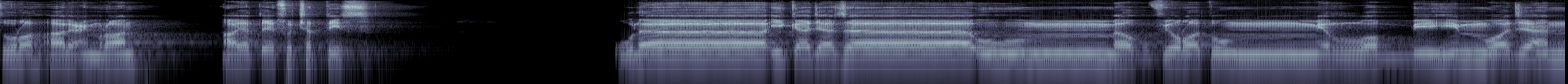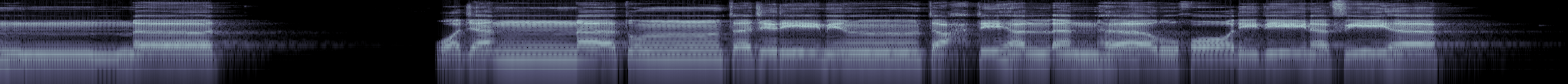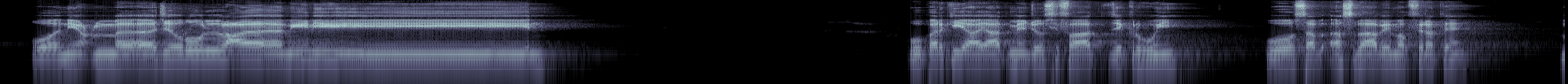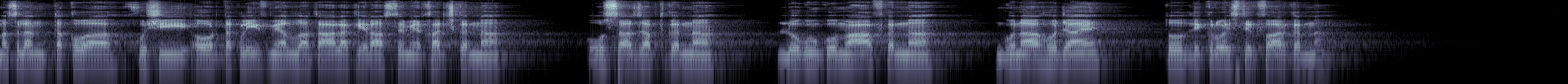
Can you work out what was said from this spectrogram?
سورہ آل عمران آیت ایک سو چھتیس۔ اولئک جزاؤہم مغفرة من ربهم وجنات۔ وجنات تجري من تحتها الأنهار خالدين فيها ونعم أجر العاملين اوپر کی آیات میں جو صفات ذکر ہوئیں وہ سب اسباب مغفرت ہیں۔ مثلا تقوی، خوشی اور تکلیف میں اللہ تعالیٰ کے راستے میں خرچ کرنا، غصہ ضبط کرنا، لوگوں کو معاف کرنا، گناہ ہو جائیں تو ذکر و استغفار کرنا۔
